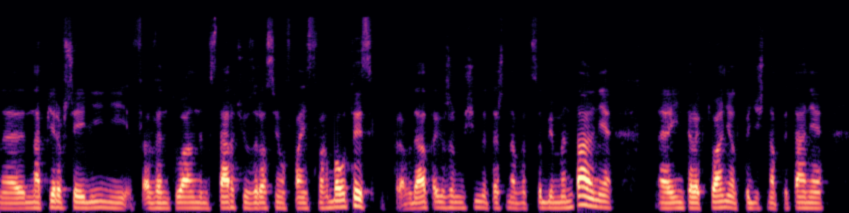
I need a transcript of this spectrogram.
e, na pierwszej linii w ewentualnym starciu z Rosją w państwach bałtyckich, prawda? Także musimy też nawet sobie mentalnie, intelektualnie odpowiedzieć na pytanie, E,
